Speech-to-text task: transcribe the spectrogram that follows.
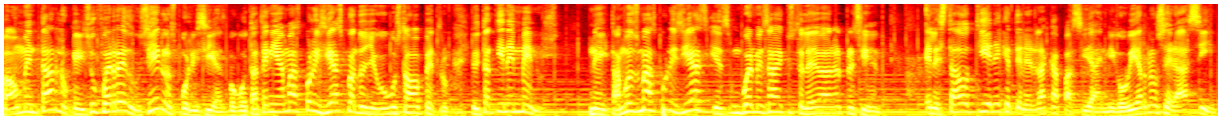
Va a aumentar, lo que hizo fue reducir los policías. Bogotá tenía más policías cuando llegó Gustavo Petro, y ahorita tiene menos. Necesitamos más policías y es un buen mensaje que usted le debe dar al presidente. El Estado tiene que tener la capacidad, en mi gobierno será así,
